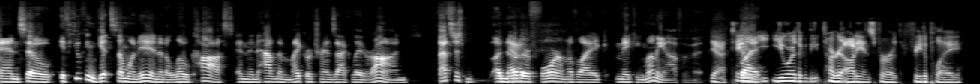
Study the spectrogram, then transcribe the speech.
And so if you can get someone in at a low cost and then have them microtransact later on, that's just another form of like making money off of it. Yeah, Taylor, But- you are the, the target audience for the free to play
